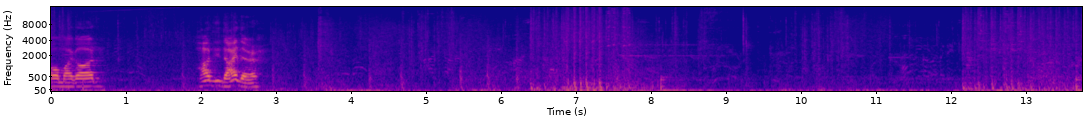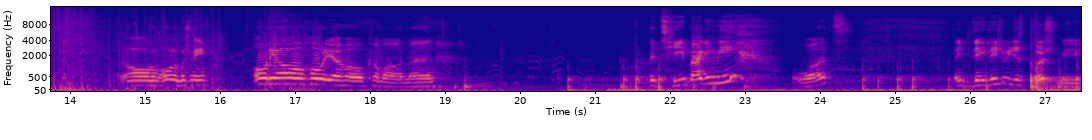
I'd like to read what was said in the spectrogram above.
Oh my god. How did you die there? Oh, Olin, push me. Audio, audio, come on, man. The tea bagging me? What? They, they literally just pushed me.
